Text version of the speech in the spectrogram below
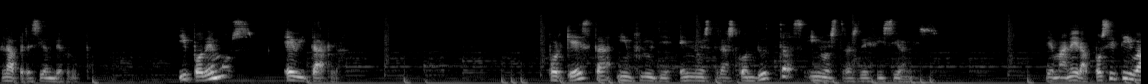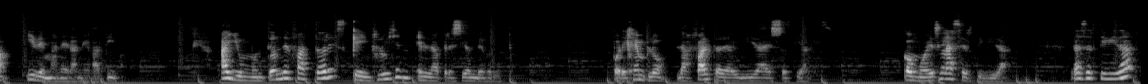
la presión de grupo. Y podemos evitarla. Porque esta influye en nuestras conductas y nuestras decisiones. De manera positiva y de manera negativa. Hay un montón de factores que influyen en la presión de grupo. Por ejemplo, la falta de habilidades sociales como es la asertividad. La asertividad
